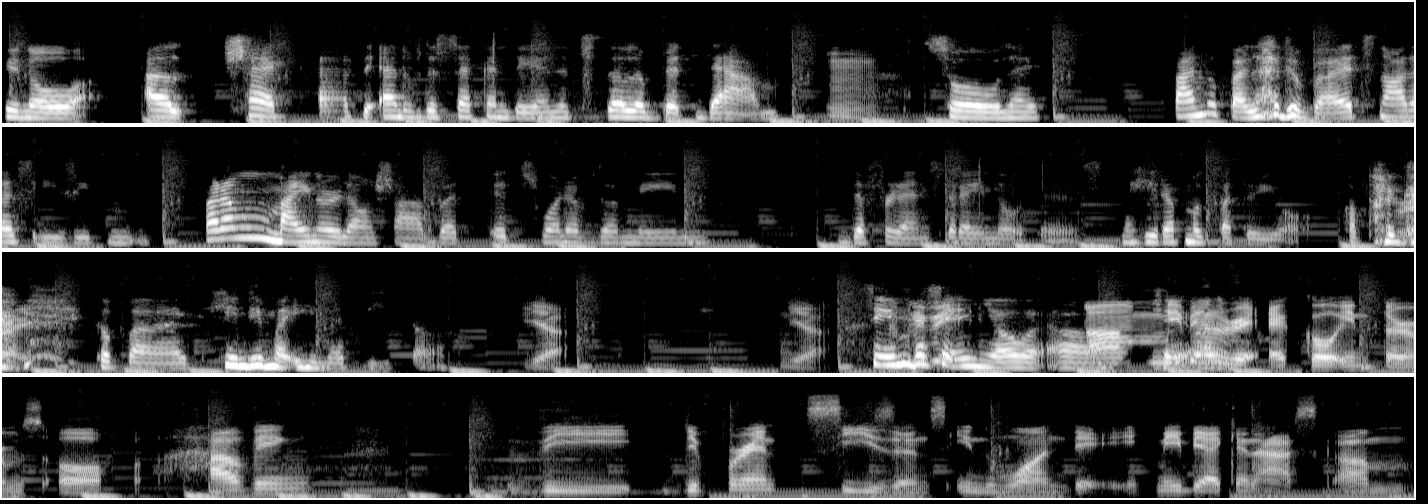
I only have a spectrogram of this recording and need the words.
you know, I'll check at the end of the second day and it's still a bit damp. Mm. So like, paano pala, diba? It's not as easy. To, parang minor lang siya, but it's one of the main difference that I noticed. Mahirap magpatuyo kapag, right. kapag hindi mainit dito. Yeah. Yeah. Same maybe, ba sa inyo? Uh, um, maybe I'll re-echo in terms of having the different seasons in one day. Maybe I can ask um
